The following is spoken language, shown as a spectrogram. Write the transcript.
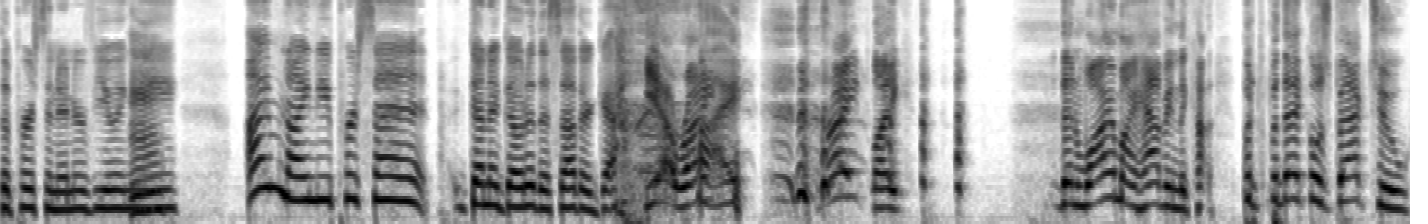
the person interviewing Mm-hmm. me, I'm 90% going to go to this other guy. Yeah, right. right? Like, then why am I having the? Co- but but that goes back to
